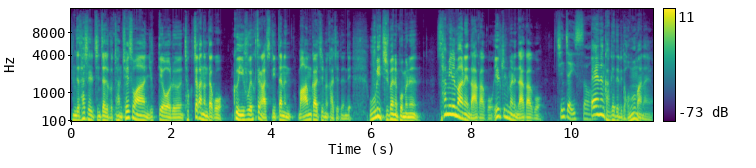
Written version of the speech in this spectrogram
근데 사실 진짜로 한 최소한 6개월은 적자가 난다고 그 이후에 흑자가 날 수도 있다는 마음가짐을 가져야 되는데 우리 주변에 보면은 3일 만에 나가고 일주일 만에 나가고 진짜 있어. 빼는 가게들이 너무 많아요.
